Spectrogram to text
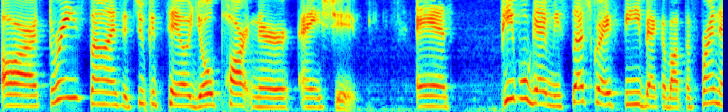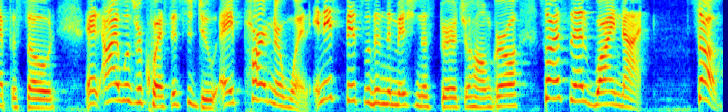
are three signs that you could tell your partner ain't shit. And people gave me such great feedback about the friend episode that I was requested to do a partner one. And it fits within the mission of Spiritual Homegirl. So I said, why not? So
